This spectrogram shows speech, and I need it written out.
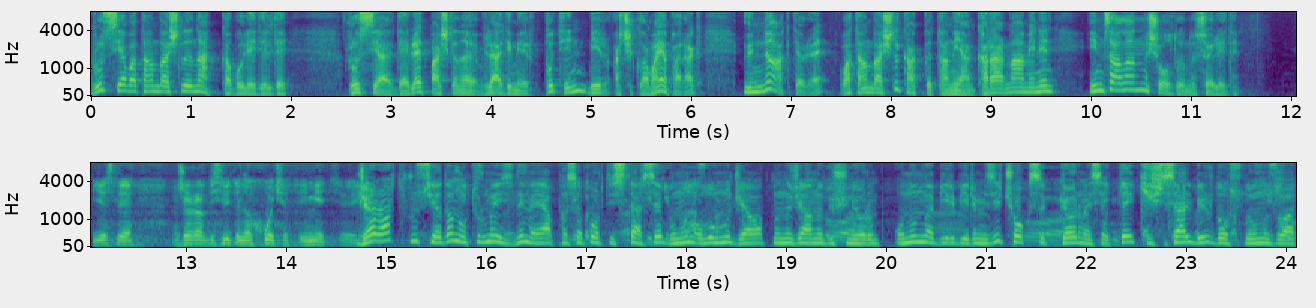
Rusya vatandaşlığına kabul edildi. Rusya Devlet Başkanı Vladimir Putin bir açıklama yaparak ünlü aktöre vatandaşlık hakkı tanıyan kararnamenin imzalanmış olduğunu söyledi. Gerard Rusya'dan oturma izni veya pasaport isterse bunun olumlu cevaplanacağını düşünüyorum. Onunla birbirimizi çok sık görmesek de kişisel bir dostluğumuz var.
